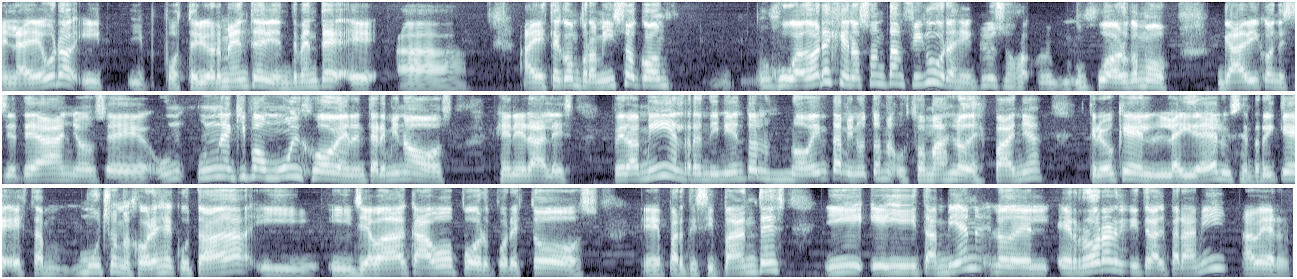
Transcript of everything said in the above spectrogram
en la Euro y, posteriormente, evidentemente, eh, a, este compromiso con jugadores que no son tan figuras, incluso un jugador como Gaby con 17 años, eh, un, un, equipo muy joven en términos generales. Pero a mí el rendimiento en los 90 minutos me gustó más lo de España. Creo que la idea de Luis Enrique está mucho mejor ejecutada y, y llevada a cabo por, por estos eh, participantes. Y, también lo del error arbitral. Para mí, a ver,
